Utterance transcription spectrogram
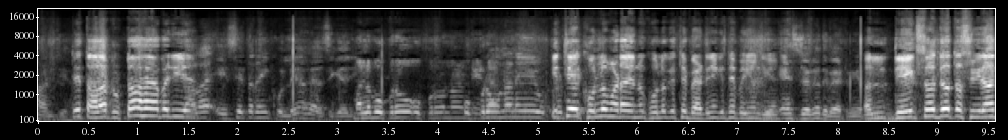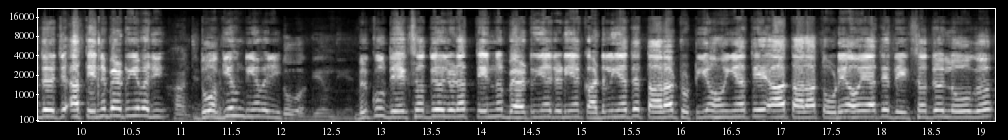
ਹਾਂਜੀ ਤੇ ਤਾਲਾ ਟੁੱਟਾ ਹੋਇਆ ਭਾਜੀ ਇਹ? ਤਾਲਾ ਇਸੇ ਤਰ੍ਹਾਂ ਹੀ ਖੁੱਲਿਆ ਹੋਇਆ ਸੀਗਾ ਜੀ। ਮਤਲਬ ਉੱਪਰੋਂ ਉੱਪਰੋਂ ਉਹਨਾਂ ਨੇ ਉੱਪਰੋਂ ਉਹਨਾਂ ਨੇ ਉੱਪਰ- ਕਿੱਥੇ? ਖੋਲੋ ਮਾੜਾ ਇਹਨੂੰ ਖੋਲੋ ਕਿੱਥੇ ਬੈਟਰੀਆਂ ਕਿੱਥੇ ਪਈਆਂ ਹੁੰਦੀਆਂ? ਇਸ ਜਗ੍ਹਾ ਤੇ ਬੈਟਰੀਆਂ ਅਲ- ਦੇਖ ਸਕਦੇ ਹੋ ਤਸਵੀਰਾਂ ਦੇ ਵਿੱਚ ਆ ਤਿੰਨ ਬੈਟਰੀਆਂ ਭਾਜੀ। ਹਾਂਜੀ, ਦੋ ਅੱਗੇ ਹੁੰਦੀਆਂ ਭਾਜੀ। ਦੋ ਅੱਗੇ ਹੁੰਦੀਆਂ। ਜੀ। ਬਿਲਕੁਲ ਦੇਖ ਸਕਦੇ ਹੋ ਜਿਹੜਾ ਤਿੰਨ ਬੈਟਰੀਆਂ ਜਿਹੜੀਆਂ ਕੱਢ ਲੀਆਂ ਤੇ ਤਾਰਾਂ ਟੁੱਟੀਆਂ ਹੋਈਆਂ ਤੇ ਆ ਤਾਲਾ ਤੋੜਿਆ ਹੋਇਆ ਤੇ ਦੇਖ ਸਕਦੇ ਹੋ ਲੋਕ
